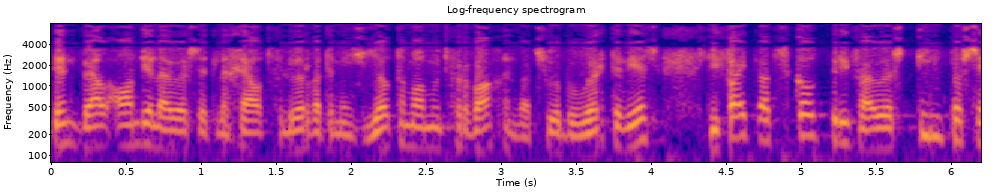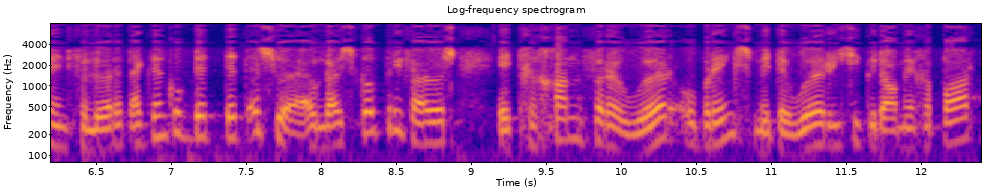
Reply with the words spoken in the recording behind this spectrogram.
dink wel aandeelhouers het hulle geld verloor wat 'n mens heeltemal moet verwag en wat so behoort te wees. Die feit dat skuldbriefhouers 10% verloor het, ek dink ook dit dit is so. Nou skuldbriefhouers het gegaan vir 'n hoër opbrengs met 'n hoër risiko daarmee gepaard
